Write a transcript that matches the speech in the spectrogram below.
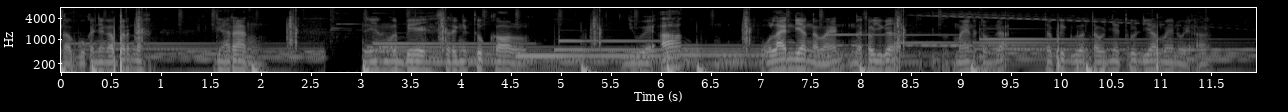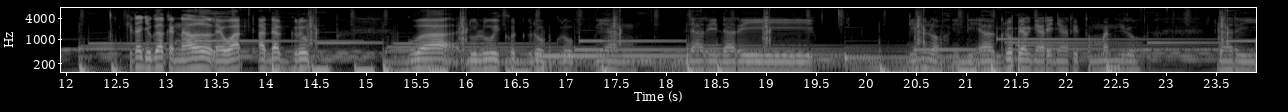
nggak bukannya nggak pernah. Jarang yang lebih sering itu call di WA online dia nggak main nggak tahu juga main atau enggak tapi gue taunya tuh dia main WA kita juga kenal lewat ada grup. Gua dulu ikut grup-grup yang dari dari gini loh ini uh, grup yang nyari-nyari teman gitu dari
